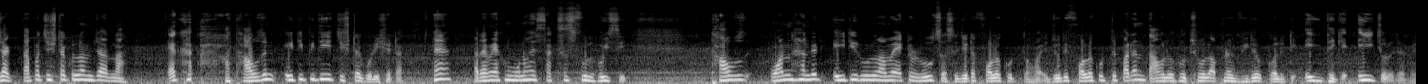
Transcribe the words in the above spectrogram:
যাক, তারপর চেষ্টা করলাম যা না, এক থাউজেন্ড এইটিপিতেই চেষ্টা করি সেটা। হ্যাঁ? আর আমি এখন মনে হয় সাকসেসফুল হয়েছি thousand one hundred eighty rule নামে একটা রুলস আছে যেটা ফলো করতে হয়। যদি ফলো করতে পারেন, তাহলে হচ্ছে হলো আপনার ভিডিও কোয়ালিটি এই থেকে এই চলে যাবে।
